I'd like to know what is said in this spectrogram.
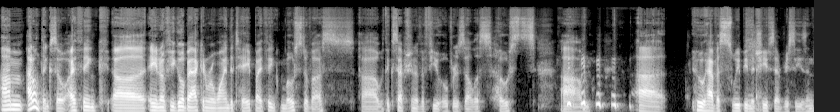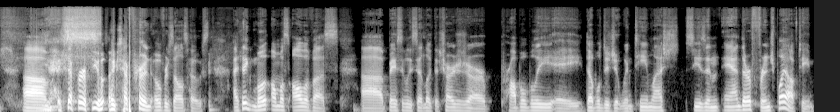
Um, I don't think so. I think uh, you know, if you go back and rewind the tape, I think most of us, uh, with exception of a few overzealous hosts, um, uh, who have us sweeping the Chiefs every season, um, yes. except for a few, except for an overzealous host. I think mo- almost all of us uh, basically said, "Look, the Chargers are probably a double-digit win team last season, and they're a fringe playoff team.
